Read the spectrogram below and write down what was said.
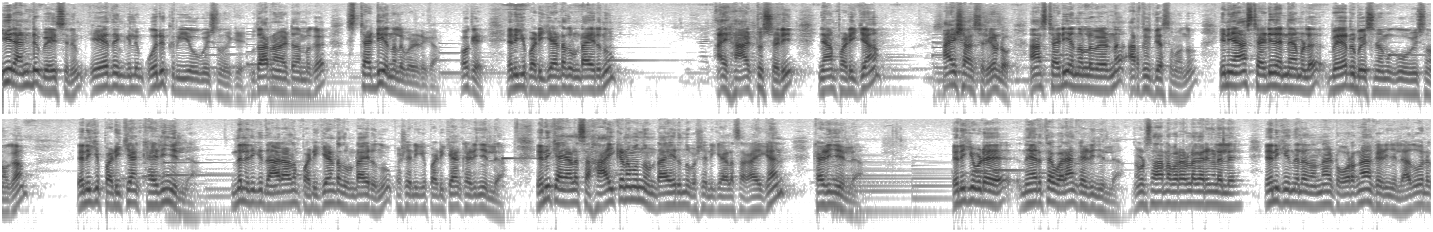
ഈ രണ്ട് ബേസിനും ഏതെങ്കിലും ഒരു ക്രിയ ഉപയോഗിച്ച് നോക്കി. ഉദാഹരണമായിട്ട് നമുക്ക് സ്റ്റഡി എന്നുള്ള പേര് എടുക്കാം. ഓക്കെ എനിക്ക് പഠിക്കേണ്ടതുണ്ടായിരുന്നു. ഐ ഹാഡ് ടു സ്റ്റഡി ഞാൻ പഠിക്കാം. ഐ ഷാൽ സ്റ്റഡി ഉണ്ടോ ആ സ്റ്റഡി എന്നുള്ള വേർഡിന് അർത്ഥവ്യത്യാസം വന്നു. ഇനി ആ സ്റ്റഡി തന്നെ നമ്മൾ വേറൊരു ബേസിന് നമുക്ക് ഉപയോഗിച്ച് നോക്കാം. എനിക്ക് പഠിക്കാൻ കഴിഞ്ഞില്ല. ഇന്നലെ എനിക്ക് ധാരാളം പഠിക്കേണ്ടതുണ്ടായിരുന്നു പക്ഷേ എനിക്ക് പഠിക്കാൻ കഴിഞ്ഞില്ല. എനിക്ക് അയാളെ സഹായിക്കണമെന്നുണ്ടായിരുന്നു പക്ഷേ എനിക്ക് അയാളെ സഹായിക്കാൻ കഴിഞ്ഞില്ല. എനിക്കിവിടെ നേരത്തെ വരാൻ കഴിഞ്ഞില്ല. നമ്മൾ സാറിന് പറയാനുള്ള കാര്യങ്ങളല്ലേ? എനിക്ക് ഇന്നലെ നന്നായിട്ട് ഉറങ്ങാൻ കഴിഞ്ഞില്ല. അതുപോലെ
